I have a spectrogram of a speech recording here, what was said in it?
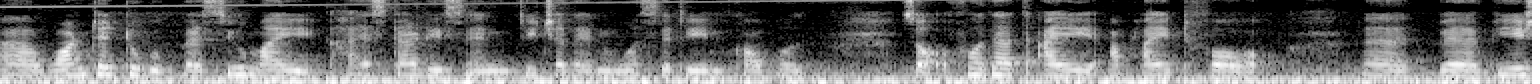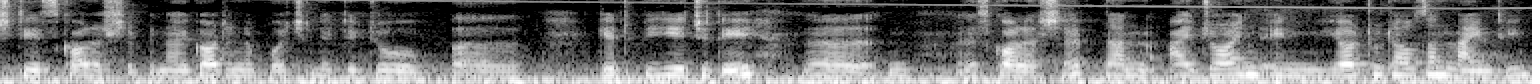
uh, wanted to pursue my higher studies and teach at the university in Kabul. So for that, I applied for uh, PhD scholarship, and I got an opportunity to uh, get PhD uh, scholarship. Then I joined in year 2019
